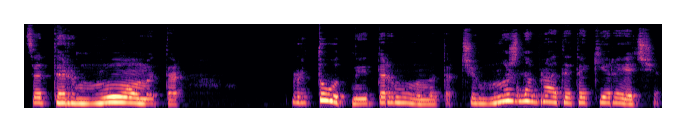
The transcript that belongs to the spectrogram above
Це термометр. Ртутний термометр. Чи можна брати такі речі?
